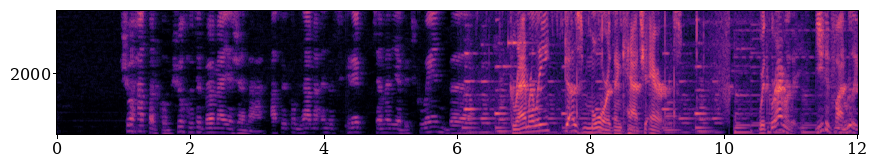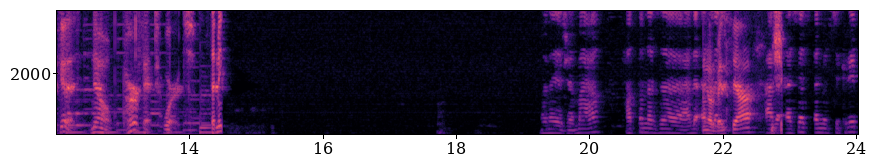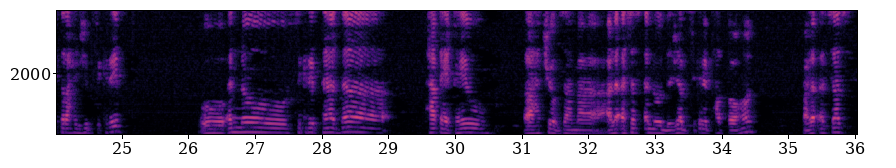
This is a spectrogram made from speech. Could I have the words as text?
شو حط لكم شوفوا تبعوا معي يا جماعة؟ حط لكم زعما إنه سكريبت 8 بتكوين ب Grammarly does more than catch errors. With Grammarly, you can find really good, no, perfect words that make هنا يا جماعة حطنا على 48 أساس ساعة. على أساس إنه السكريبت راح يجيب سكريبت وإنه السكريبت هذا حقيقي و راح تشوف زعما على أساس إنه جاب سكريبت حطوه هون على أساس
